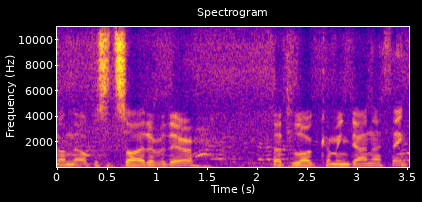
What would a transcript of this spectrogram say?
And on the opposite side over there, that log coming down, I think,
